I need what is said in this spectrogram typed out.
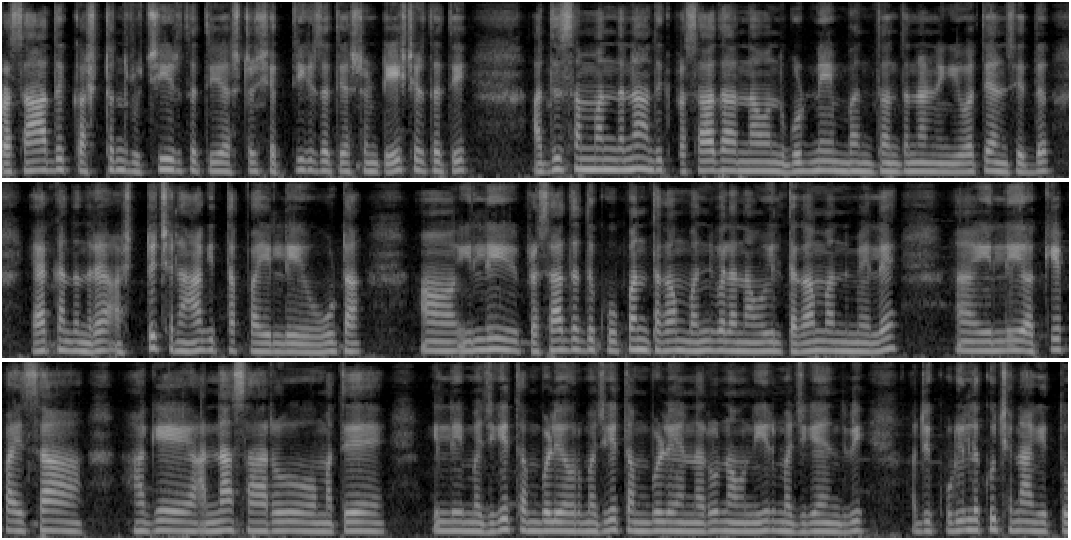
ಪ್ರಸಾದಕ್ಕೆ ಅಷ್ಟೊಂದು ರುಚಿ ಇರ್ತೈತಿ, ಅಷ್ಟೊಂದು ಶಕ್ತಿ ಇರ್ತೈತಿ, ಅಷ್ಟೊಂದು ಟೇಸ್ಟ್ ಇರ್ತೈತಿ. ಅದ್ರ ಸಂಬಂಧನ ಅದಕ್ಕೆ ಪ್ರಸಾದ ಅನ್ನೋ ಒಂದು ಗುಡ್ ನೇಮ್ ಬಂತು ಅಂತ ನನಗೆ ಇವತ್ತೇ ಅನಿಸಿದ್ದು. ಯಾಕಂತಂದರೆ ಅಷ್ಟು ಚೆನ್ನಾಗಿತ್ತಪ್ಪ ಇಲ್ಲಿ ಊಟ. ಇಲ್ಲಿ ಪ್ರಸಾದದ ಕೂಪನ್ ತಗೊಂಬಂದ್ವಲ್ಲ ನಾವು, ಇಲ್ಲಿ ತಗೊಂಬಂದ ಮೇಲೆ ಇಲ್ಲಿ ಅಕ್ಕಿ ಪಾಯಸ ಹಾಗೆ ಅನ್ನ, ಸಾರು, ಮತ್ತು ಇಲ್ಲಿ ಮಜ್ಜಿಗೆ ತಂಬುಳಿ, ಅವ್ರು ಮಜ್ಜಿಗೆ ತಂಬುಳಿ ಅನ್ನೋರು ನಾವು ನೀರು ಮಜ್ಜಿಗೆ ಅಂದ್ವಿ. ಅದು ಕುಡಿಲಿಕ್ಕೂ ಚೆನ್ನಾಗಿತ್ತು,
